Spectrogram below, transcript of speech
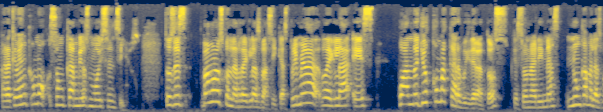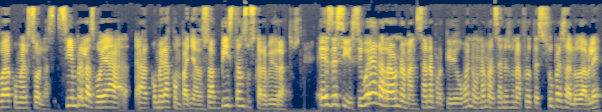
para que vean cómo son cambios muy sencillos. Entonces, vámonos con las reglas básicas. Primera regla es cuando yo coma carbohidratos, que son harinas, nunca me las voy a comer solas. Siempre las voy a, a comer acompañadas. O sea, vistan sus carbohidratos. Es decir, si voy a agarrar una manzana, porque digo, bueno, una manzana es una fruta, es súper saludable,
